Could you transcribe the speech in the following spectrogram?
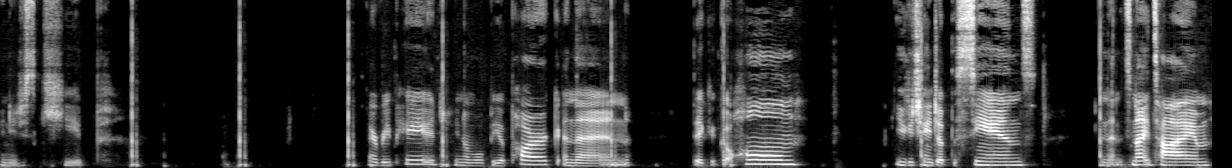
And you just keep every page, you know, will be a park, and then they could go home. You could change up the scenes, and then it's nighttime.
